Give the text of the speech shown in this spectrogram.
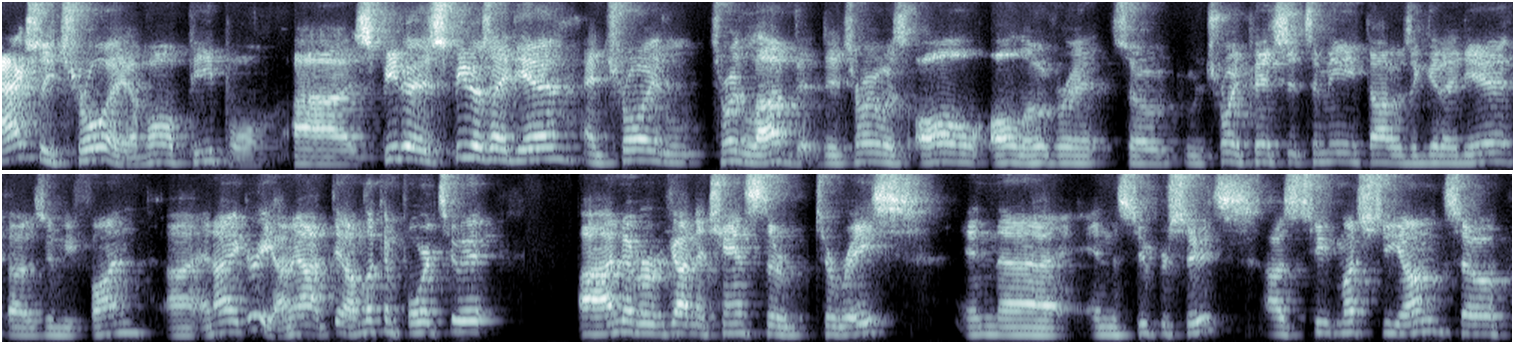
Actually, Troy of all people, uh, Speedo Speedo's idea, and Troy Troy loved it. Troy was all all over it. So when Troy pitched it to me, thought it was a good idea. Thought it was gonna be fun, uh, and I agree. I mean, I, am looking forward to it. Uh, I've never gotten a chance to to race in the in the super suits. I was too much too young, so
